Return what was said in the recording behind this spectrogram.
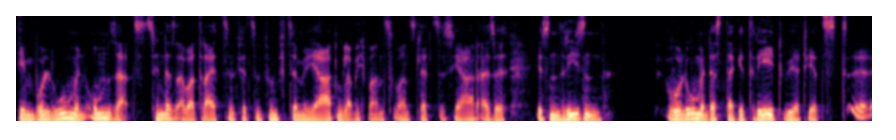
im Volumen Umsatz sind das aber 13, 14, 15 Milliarden, glaube ich, waren es letztes Jahr. Also ist ein Riesenvolumen, das da gedreht wird jetzt äh,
